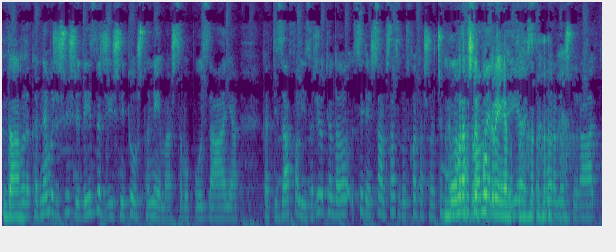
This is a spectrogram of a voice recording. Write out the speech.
Da. Ono, kad ne možeš više da izdržiš ni to što nemaš samopouzdanja, kad ti zafali za život i onda sjedneš sam sa sobom i shvataš, ono, čekaj, Moraš se pokrenuti. moram nešto uraditi.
